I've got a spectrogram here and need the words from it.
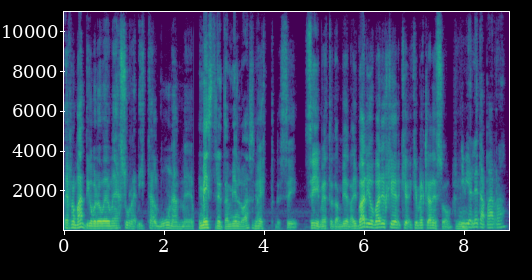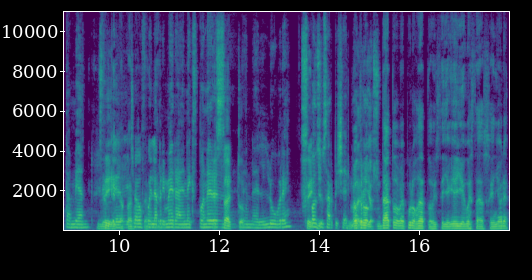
es romántico, pero, pero media surrealista algunas. me- Mestre también lo hace. Mestre, sí. Sí, Mestre también. Hay varios, varios que, que- que mezclan eso. Mm. Y Violeta Parra también. Sí. que Violeta de Parra hecho fue la primera en exponer en- Exacto. en el Louvre Sí. con sus arpilleros. Otro dato, puros datos, ¿viste? Llegué, llegó esta señora.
